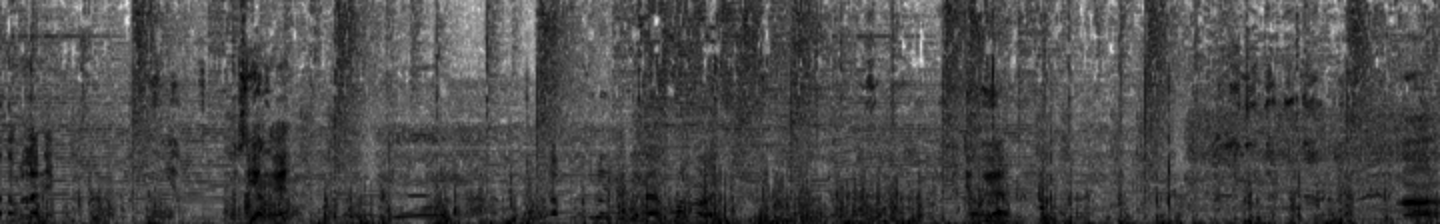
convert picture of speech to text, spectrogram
kita Tamelan ya? Siang. Siang ya? Oh, tapi pulau itu kenapa mas? Jauh ya? Ah.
